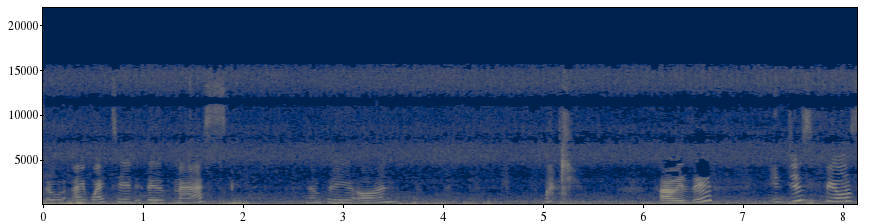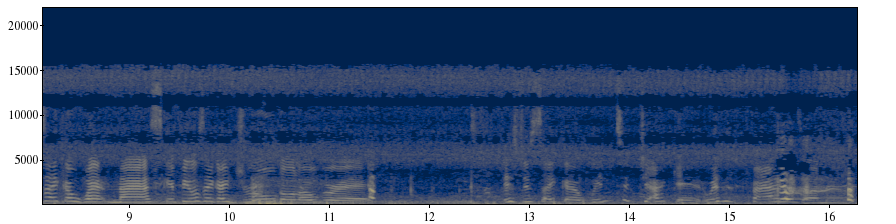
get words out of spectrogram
So I wetted the mask and I'm putting it on. How is it? It just feels like a wet mask. It feels like I drooled all over it. It's just like a winter jacket with fans on it.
